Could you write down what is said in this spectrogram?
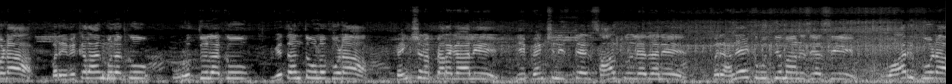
కూడా మరి వికలాంగులకు వృద్ధులకు వితంతువులకు కూడా పెన్షన్ పెరగాలి. ఈ పెన్షన్ ఇస్తే సాల్తం లేదని మరి అనేక ఉద్యమాలు చేసి వారు కూడా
